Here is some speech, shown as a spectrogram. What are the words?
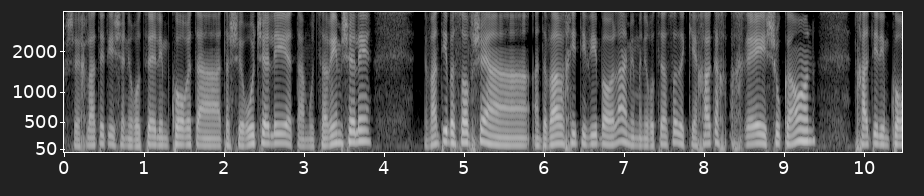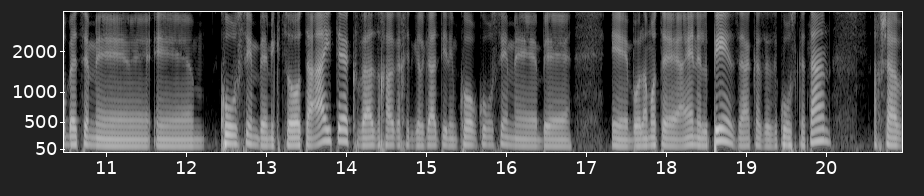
כשהחלטתי שאני רוצה למכור את, ה- את השירות שלי, את המוצרים שלי. הבנתי בסוף שהדבר שה- הכי טבעי בעולם, אם אני רוצה לעשות את זה, כי אחר כך, אחרי שוק ההון, התחלתי למכור בעצם אה, אה, קורסים במקצועות ההייטק, ואז אחר כך התגלגלתי למכור קורסים אה, ב, אה, בעולמות ה-NLP, זה היה כזה, זה קורס קטן. עכשיו,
